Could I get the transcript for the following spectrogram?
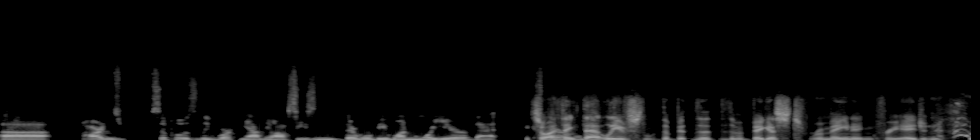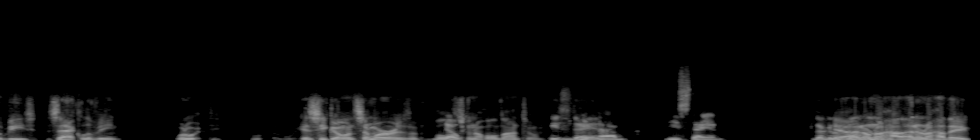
uh, Harden's supposedly working out in the offseason. There will be one more year of that. So I think that leaves the the the biggest remaining free agent would be Zach LaVine. What do we- is he going somewhere, or is the Bulls No. going to hold on to him? he's staying. Yeah, he's staying. They're going to. Yeah, I don't know how I don't know how they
